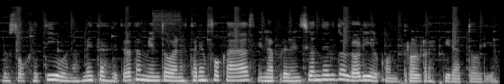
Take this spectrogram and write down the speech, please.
los objetivos, las metas de tratamiento van a estar enfocadas en la prevención del dolor y el control respiratorio.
